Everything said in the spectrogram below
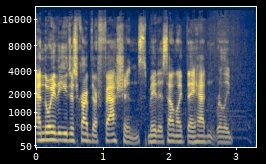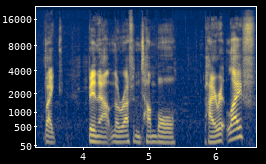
and the way that you described their fashions made it sound like they hadn't really like been out in the rough and tumble pirate life.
